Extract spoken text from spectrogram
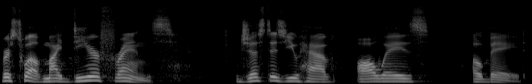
Verse 12, my dear friends, just as you have always obeyed.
